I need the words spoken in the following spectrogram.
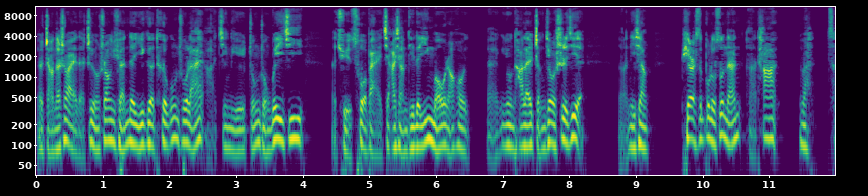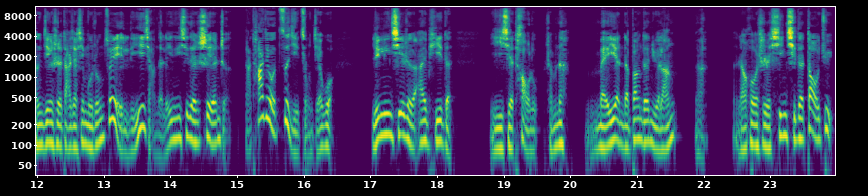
呃长得帅的、智勇双全的一个特工出来啊，经历种种危机，去挫败假想敌的阴谋，然后呃用它来拯救世界啊！你像。皮尔斯·布鲁斯南啊，他对吧？曾经是大家心目中最理想的零零七的饰演者啊，他就自己总结过零零七这个 IP 的一些套路，什么呢？美艳的邦德女郎啊，然后是新奇的道具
